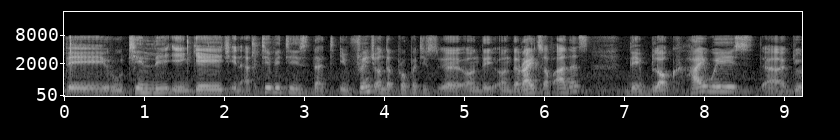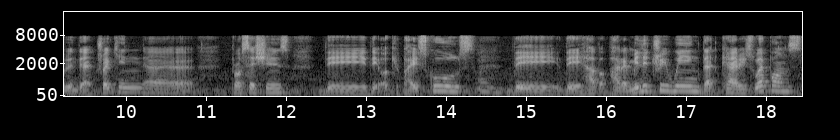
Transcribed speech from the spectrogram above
They routinely engage in activities that infringe on the properties, uh, on the on the rights of others. They block highways uh, during their trekking uh, processions. They they occupy schools. They they have a paramilitary wing that carries weapons.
